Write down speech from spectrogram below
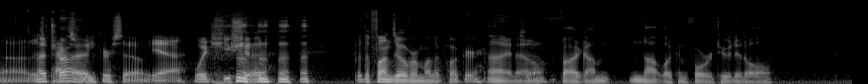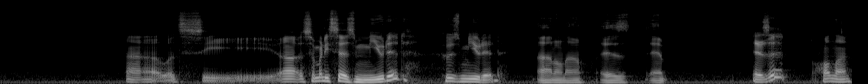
uh, this I past tried. week or so. Yeah, which you should. but the fun's over, motherfucker. I know. Fuck, I'm not looking forward to it at all. Uh, let's see. Uh, somebody says muted. Who's muted? I don't know. Is am- Is it? Hold on.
